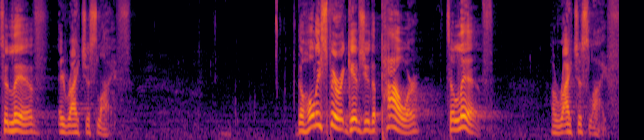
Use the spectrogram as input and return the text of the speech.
to live a righteous life. The Holy Spirit gives you the power to live a righteous life.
